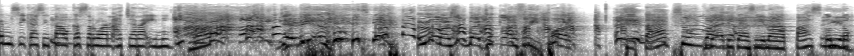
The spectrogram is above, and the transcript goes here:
MC kasih tahu keseruan acara ini gitu Jadi lu, eh, lu masuk budget live report. kita nggak dikasih napas Iya. untuk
